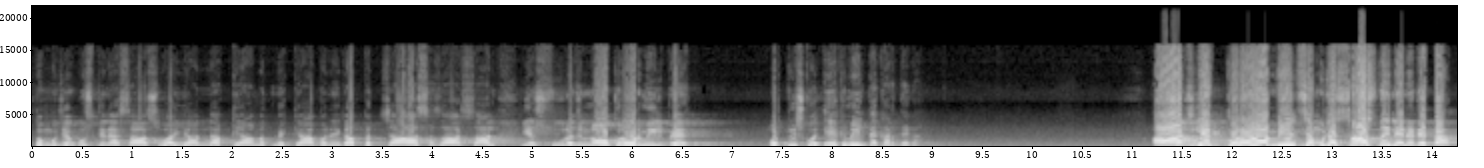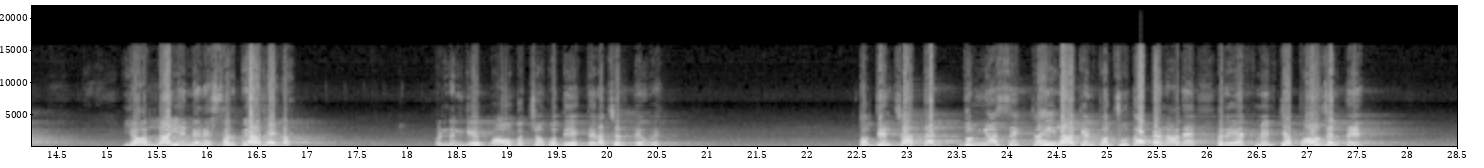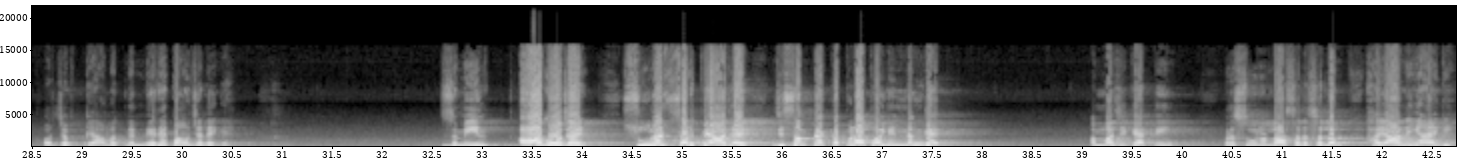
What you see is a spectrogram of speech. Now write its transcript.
तो मुझे उस दिन एहसास हुआ, या अल्लाह, क्यामत में क्या बनेगा? पचास हज़ार साल, ये सूरज नौ करोड़ मील पे और तू इसको एक मील पे कर देगा। आज ये करोड़ों मील से मुझे सांस नहीं लेने देता। या अल्लाह, ये मेरे सर पे आ जाएगा। और नंगे पाँव बच्चों को देखते ना चलते हुए। तो दिल चाहता है दुनिया से कहीं लाके इनको जूता पहना दे, रेत में इनके पाँव जलते हैं। और जब क्यामत में मेरे पाँव जलेंगे, ज़मीन आग हो जाए, सूरज सर पे आ जाए, जिसम पे कपड़ा कोई नहीं नंगे। अम्मा जी कहती, रसूलुल्लाह सल्लल्लाहु अलैहि वसल्लम, हया नहीं आएगी?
